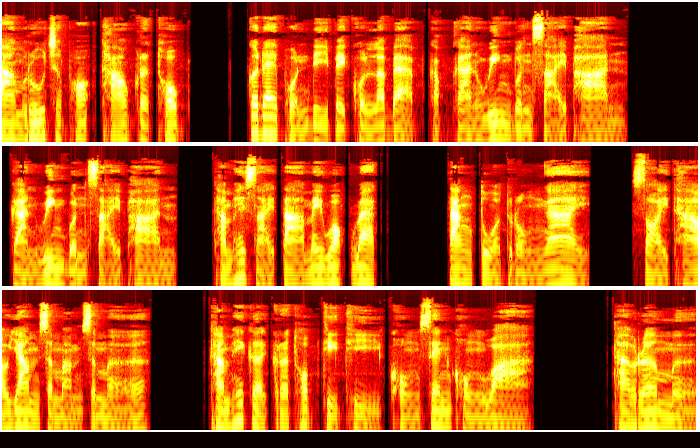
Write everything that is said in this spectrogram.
ตามรู้เฉพาะเท้ากระทบ ก็ได้ผลดีไปคนละแบบกับการวิ่งบนสายพาน การวิ่งบนสายพานทำให้สายตาไม่วอกแวก ตั้งตัวตรงง่าย ซอยเท้าย่ำสม่ำเสมอทำให้เกิดกระทบถี่ๆคงเส้นคงวา ถ้าเริ่มเมื่อย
